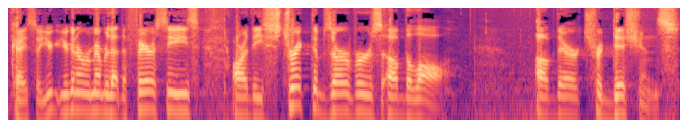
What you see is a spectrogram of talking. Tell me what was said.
Okay, so you're, you're going to remember that the Pharisees are the strict observers of the law, of their traditions.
